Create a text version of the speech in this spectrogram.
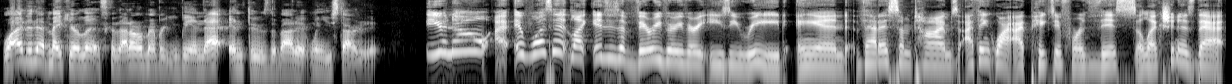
Why did that make your list? Because I don't remember you being that enthused about it when you started it. You know, it wasn't like it is a very, very, very easy read, and that is sometimes I think why I picked it for this selection is that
